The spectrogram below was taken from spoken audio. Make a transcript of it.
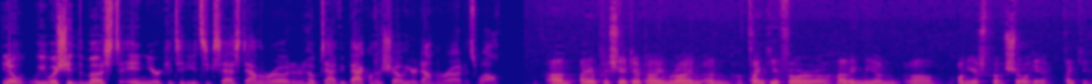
you know, we wish you the most in your continued success down the road and hope to have you back on the show here down the road as well. Um, I appreciate your time, Ryan, and thank you for uh, having me on uh, on your show here. Thank you.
